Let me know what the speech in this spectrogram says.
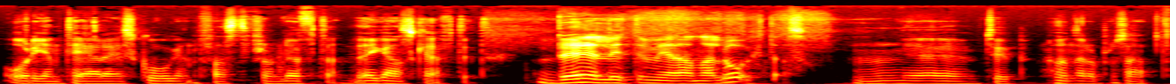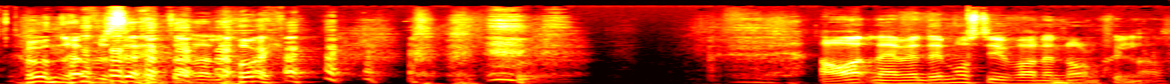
orientera i skogen fast från luften. Det är ganska häftigt. Det är lite mer analogt alltså. Mm, det är typ 100 procent. 100% analogt. ja, nej, men det måste ju vara en enorm skillnad.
